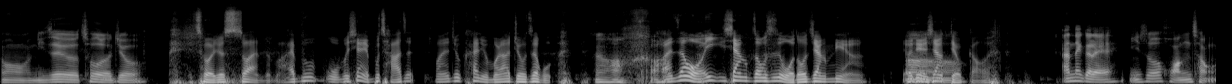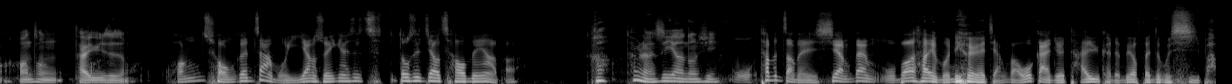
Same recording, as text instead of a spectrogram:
哦，你这个错了就 错了就算了嘛，还不我们现在也不查证，反正就看有没有纠正我们。哦反正我印象中是我都这样念啊，有点像哦丢高。啊那个嘞，你说蝗虫，蝗虫台语是什么？蝗虫跟蚱蜢一样，所以应该是都是叫超妹啊吧？哈，他们俩是一样的东西我他们长得很像，但我不知道他有没有另外一个讲法。我感觉台语可能没有分这么细吧。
